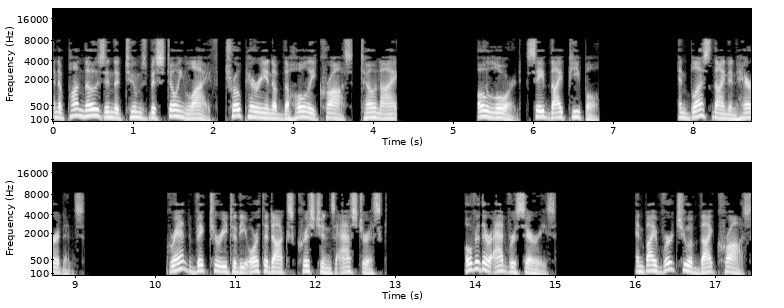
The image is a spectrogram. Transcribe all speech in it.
and upon those in the tombs bestowing life, Troparion of the Holy Cross, tone I O Lord, save thy people and bless thine inheritance. Grant victory to the Orthodox Christians over their adversaries and by virtue of thy cross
